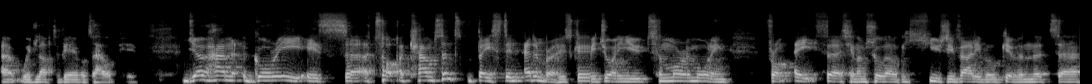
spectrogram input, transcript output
uh, we'd love to be able to help you. Johan Gori is uh, a top accountant based in Edinburgh who's going to be joining you tomorrow morning from 8.30 and I'm sure that'll be hugely valuable given that uh,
